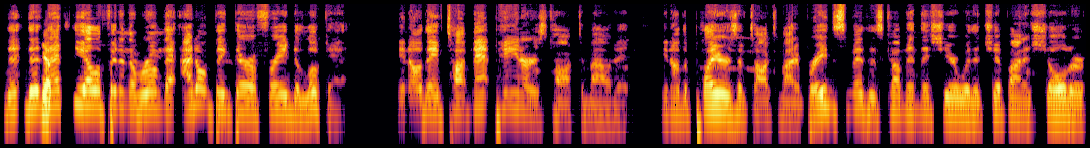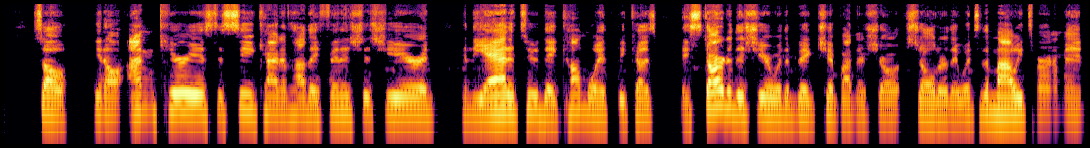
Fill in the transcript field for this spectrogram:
The, the, yep. That's the elephant in the room that I don't think they're afraid to look at. You know, they've taught Matt Painter has talked about it. You know, the players have talked about it. Braden Smith has come in this year with a chip on his shoulder. So, you know, I'm curious to see kind of how they finish this year and and the attitude they come with because they started this year with a big chip on their shoulder. They went to the Maui tournament.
